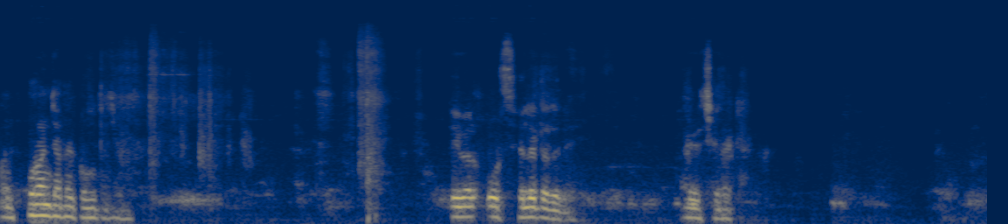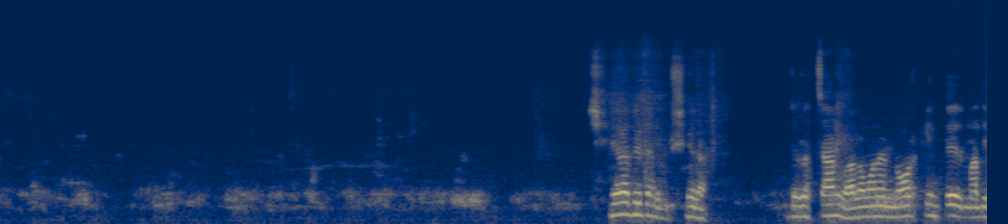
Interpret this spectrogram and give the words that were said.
মানে পুরান জাতের কবুতর ছিল। এবার ওর ছেলেটারে দে। আর ছেলেটা। সেরা দুইটা নর সেরা। যারা চান ভালো মানের নর কিনতে মাদি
